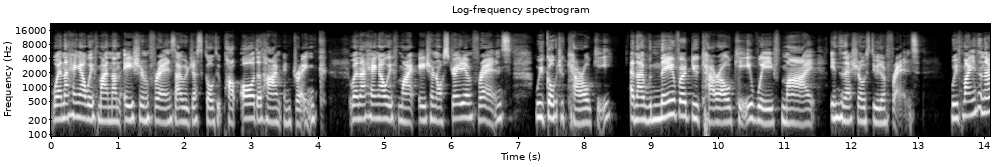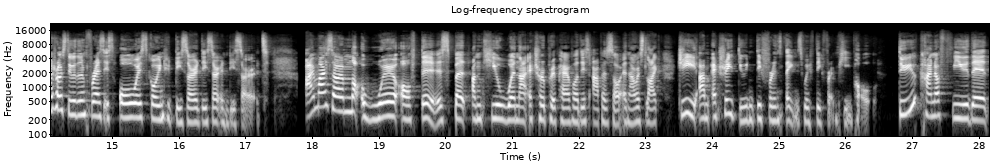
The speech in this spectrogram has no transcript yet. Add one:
When I hang out with my non-Asian friends, I will just go to pub all the time and drink. When I hang out with my Asian Australian friends, we go to karaoke and I would never do karaoke with my international student friends. With my international student friends, it's always going to dessert, dessert, and dessert. I myself am not aware of this, but until when I actually prepare for this episode and I was like, gee, I'm actually doing different things with different people. Do you kind of feel that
